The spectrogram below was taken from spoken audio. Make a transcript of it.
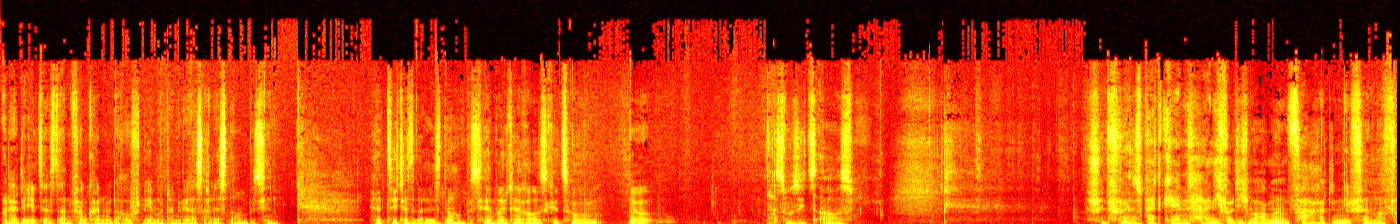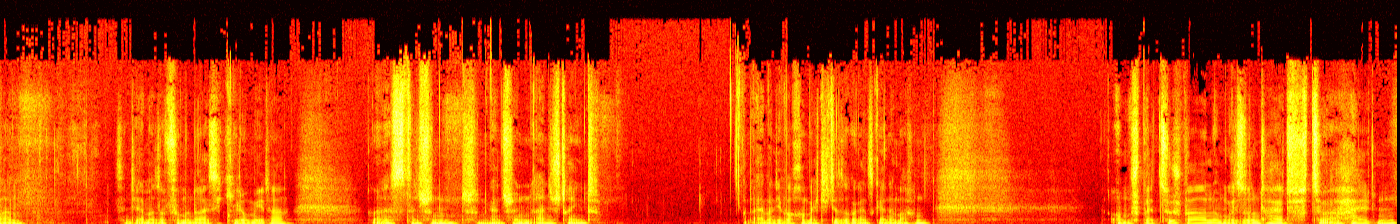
und hätte jetzt erst anfangen können mit Aufnehmen und dann wäre das alles noch ein bisschen, hätte sich das alles noch ein bisschen weiter rausgezogen. Ja, so sieht's aus. Schön früh ins Bett gehen. Eigentlich wollte ich morgen mit dem Fahrrad in die Firma fahren. Das sind ja immer so 35 Kilometer. Und das ist dann schon, schon ganz schön anstrengend. Und einmal die Woche möchte ich das aber ganz gerne machen. Um Sprit zu sparen, um Gesundheit zu erhalten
